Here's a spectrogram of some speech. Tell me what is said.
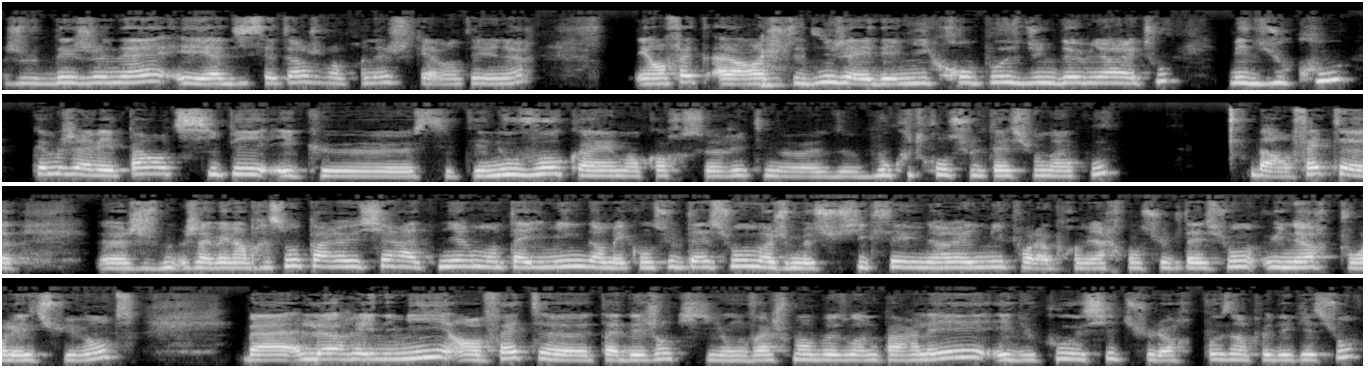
je déjeunais et à 17h je reprenais jusqu'à 21h et en fait alors je te dis j'avais des micro pauses d'une demi-heure et tout. Mais du coup comme j'avais pas anticipé et que c'était nouveau quand même encore ce rythme de beaucoup de consultations d'un coup bah en fait, euh, euh, j'avais l'impression de pas réussir à tenir mon timing dans mes consultations. Moi, je me suis fixé une heure et demie pour la première consultation, une heure pour les suivantes. Bah l'heure et demie, en fait, euh, tu as des gens qui ont vachement besoin de parler et du coup aussi tu leur poses un peu des questions.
